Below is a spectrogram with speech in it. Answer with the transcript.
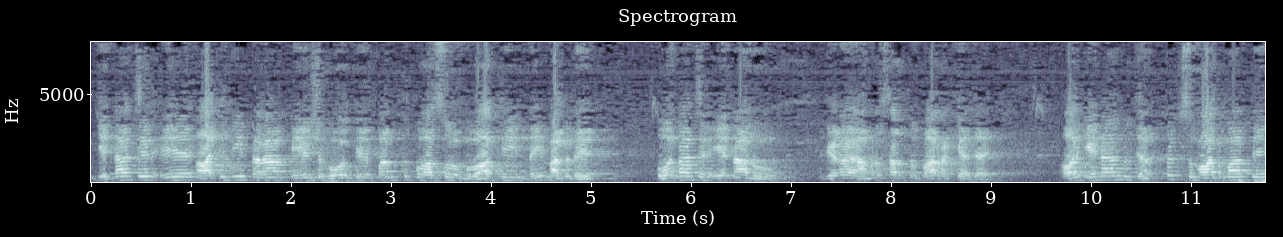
ਜਿੰਨਾ ਚਿਰ ਇਹ ਅੱਜ ਦੀ ਤਰ੍ਹਾਂ ਪੇਸ਼ ਹੋ ਕੇ ਪੰਥ ਪਾਸੋਂ ਮੁਆਫੀ ਨਹੀਂ ਮੰਗਦੇ, ਉਹਨਾਂ ਚਿਰ ਇਹਨਾਂ ਨੂੰ ਜਿਹੜਾ ਅੰਮ੍ਰਿਤਸਰ ਤੋਂ ਬਾਹਰ ਰੱਖਿਆ ਜਾਏ। ਔਰ ਇਹਨਾਂ ਨੂੰ ਜਨਤਕ ਸਮਾਗਮਾਂ ਤੇ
